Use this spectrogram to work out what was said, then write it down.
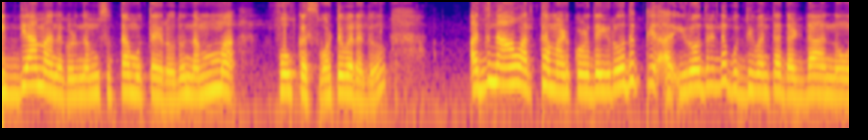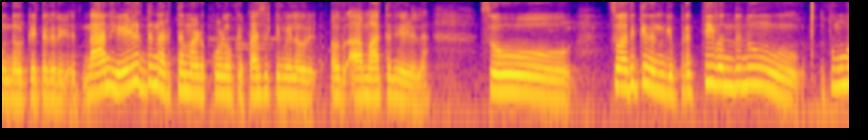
ವಿದ್ಯಮಾನಗಳು ನಮ್ಮ ಸುತ್ತಮುತ್ತ ಇರೋದು, ನಮ್ಮ ಫೋಕಸ್ ವಾಟ್ ಎವರ್ ಅದು ಅದು ನಾವು ಅರ್ಥ ಮಾಡ್ಕೊಳ್ಳದೆ ಇರೋದಕ್ಕೆ, ಇರೋದ್ರಿಂದ ಬುದ್ಧಿವಂತ, ದಡ್ಡ ಅನ್ನೋ ಒಂದು ಅವ್ರ ಕೆಟಗರಿ ನಾನು ಹೇಳಿದ್ದನ್ನು ಅರ್ಥ ಮಾಡ್ಕೊಳ್ಳೋ ಕೆಪಾಸಿಟಿ ಮೇಲೆ ಅವ್ರು ಅವ್ರು ಆ ಮಾತನ್ನು ಹೇಳಿಲ್ಲ. ಸೊ ಸೊ ಅದಕ್ಕೆ ನನಗೆ ಪ್ರತಿಯೊಂದೂ ತುಂಬ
